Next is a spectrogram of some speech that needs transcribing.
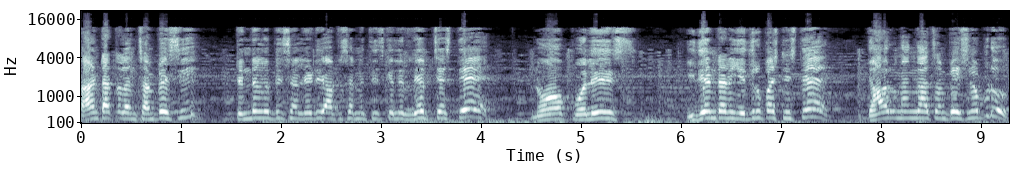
కాంట్రాక్టర్లను చంపేసి టెండర్లు పిలిచిన లేడీ ఆఫీసర్ని తీసుకెళ్ళి రేప్ చేస్తే నో పోలీస్. ఇదేంటని ఎదురు ప్రశ్నిస్తే దారుణంగా చంపేసినప్పుడు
